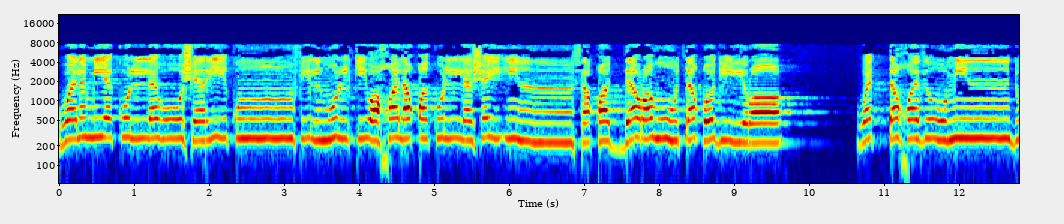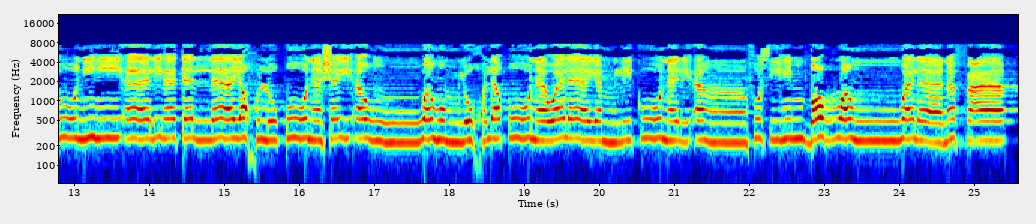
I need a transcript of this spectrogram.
ولم يكن له شريك في الملك وخلق كل شيء فقدره تقديرا. واتخذوا من دونه آلهة لا يخلقون شيئا وهم يخلقون ولا يملكون لأنفسهم ضرا ولا نفعا.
